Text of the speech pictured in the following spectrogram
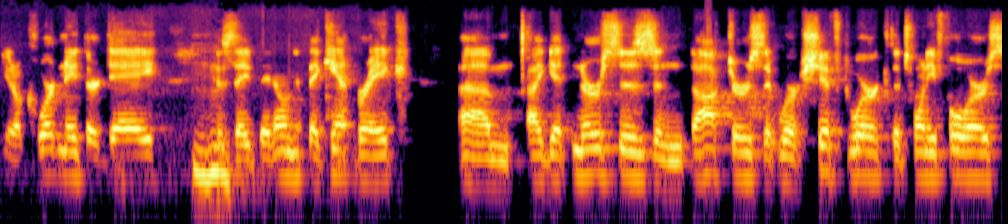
you know, coordinate their day because they, they don't they can't break. Um, I get nurses and doctors that work shift work, the 24s.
